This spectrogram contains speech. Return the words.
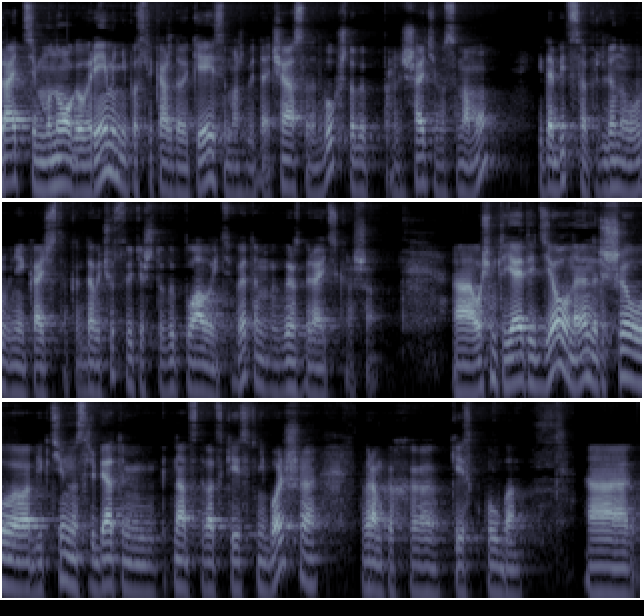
тратьте много времени после каждого кейса, может быть, до часа, до двух, чтобы прорешать его самому и добиться определенного уровня и качества, когда вы чувствуете, что вы плаваете в этом и вы разбираетесь хорошо. А, в общем-то, я это и делал. Наверное, решил объективно с ребятами 15-20 кейсов, не больше, в рамках э, кейс-клуба. А,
